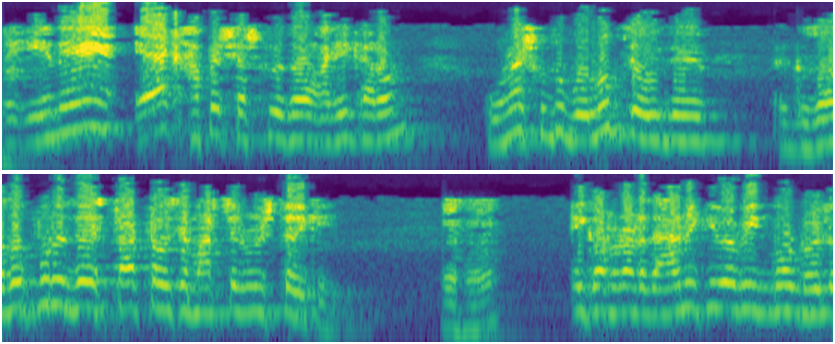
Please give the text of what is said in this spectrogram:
তো এনে এক হাফে শেষ করে দেওয়া আগে কারণ ওনা শুধু বলুক যে ওই যে যাদবপুরে যে স্টার্টটা হয়েছে মার্চের উনিশ তারিখে। এই ঘটনাটাতে আর্মি কীভাবে ইনভলভ হইল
